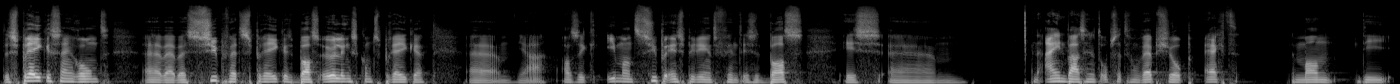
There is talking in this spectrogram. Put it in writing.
De sprekers zijn rond. Uh, we hebben super vette sprekers. Bas Eurlings komt spreken. Ehm, ja, als ik iemand super inspirerend vind, is het Bas. Is... Um, een eindbaas in het opzetten van webshop. Echt de man die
